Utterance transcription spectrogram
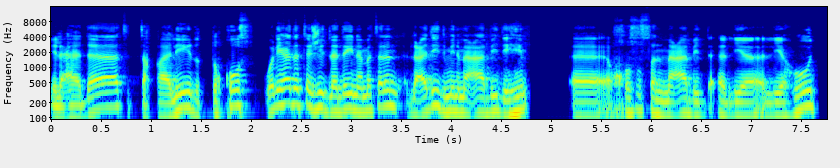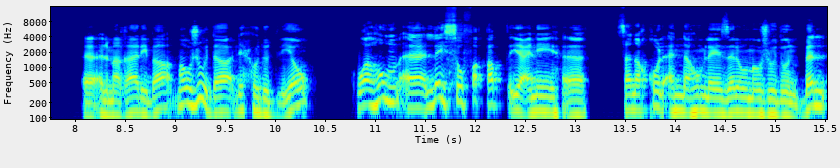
للعادات التقاليد الطقوس. ولهذا تجد لدينا مثلا العديد من معابدهم خصوصا معابد اليهود المغاربة موجودة لحدود اليوم وهم آه، ليسوا فقط يعني آه، سنقول أنهم لا يزالون موجودون بل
